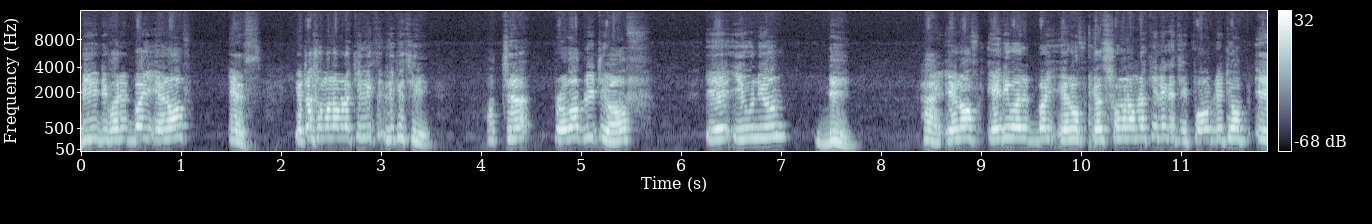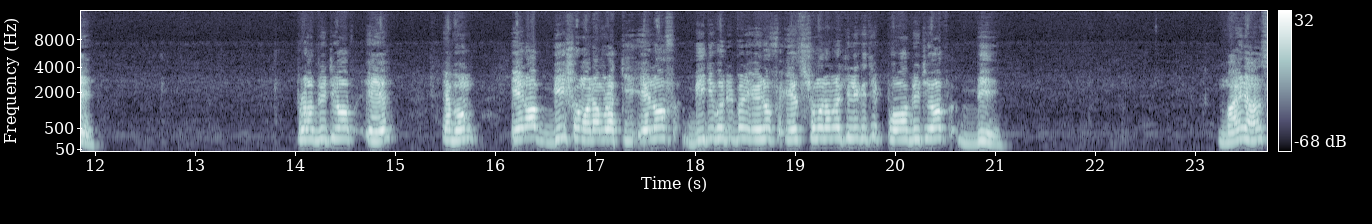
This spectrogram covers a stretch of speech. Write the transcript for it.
B divided by N of S এটা সমান আমরা কি লিখ- লিখেছি? হচ্ছে probability of A union B হ্যাঁ N of A divided by N of S সমান আমরা কি লিখেছি? Probability of A probability of A এবং এন অফ বি সমান আমরা কি? N of B divided by N of S সমান আমরা কি লিখেছি? প্রবাবিলিটি অফ বি মাইনাস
